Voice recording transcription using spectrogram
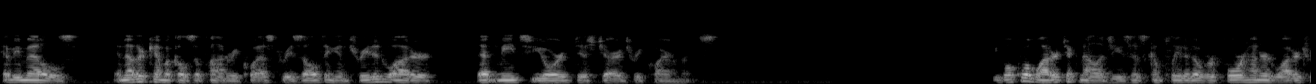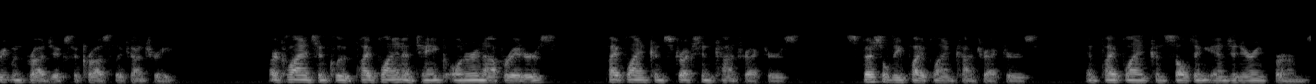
heavy metals, and other chemicals upon request, resulting in treated water that meets your discharge requirements. Evoqua Water Technologies has completed over 400 water treatment projects across the country. Our clients include pipeline and tank owner and operators, pipeline construction contractors, specialty pipeline contractors, and pipeline consulting engineering firms.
